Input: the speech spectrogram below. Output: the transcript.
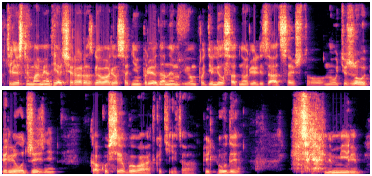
Интересный момент. Я вчера разговаривал с одним преданным, и он поделился одной реализацией, что ну, тяжелый период жизни, как у всех бывают какие-то периоды в материальном мире –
